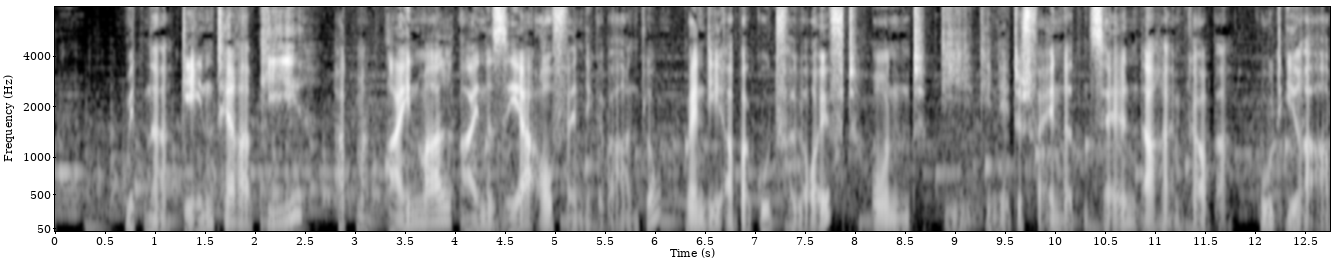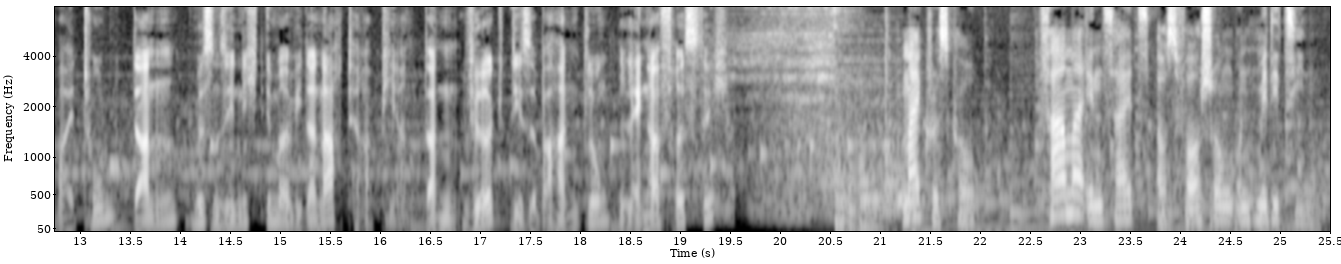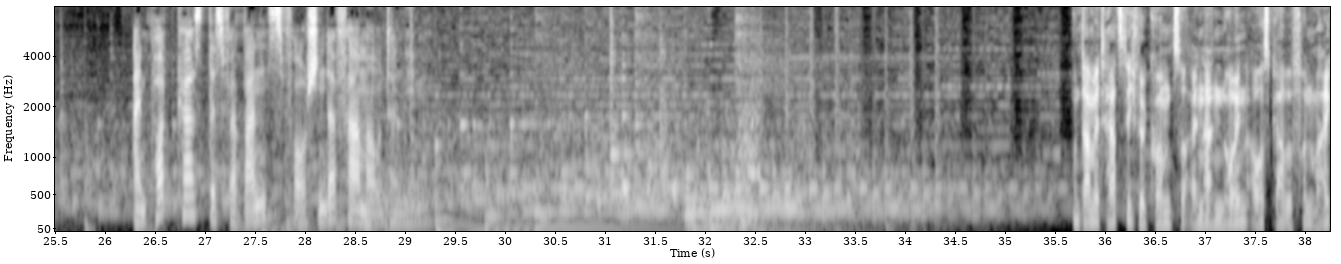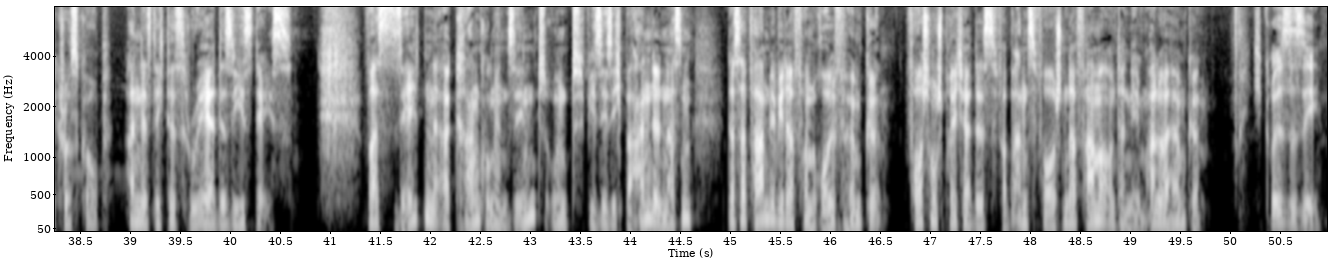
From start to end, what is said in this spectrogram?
Mit einer Gentherapie hat man einmal eine sehr aufwendige Behandlung. Wenn die aber gut verläuft und die genetisch veränderten Zellen nachher im Körper gut ihre Arbeit tun, dann müssen sie nicht immer wieder nachtherapieren. Dann wirkt diese Behandlung längerfristig. Microscope. Pharma Insights aus Forschung und Medizin. Ein Podcast des Verbands Forschender Pharmaunternehmen. Und damit herzlich willkommen zu einer neuen Ausgabe von Microscope anlässlich des Rare Disease Days. Was seltene Erkrankungen sind und wie sie sich behandeln lassen, das erfahren wir wieder von Rolf Hömke, Forschungssprecher des Verbands Forschender Pharmaunternehmen. Hallo, Herr Hömke. Ich grüße Sie.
